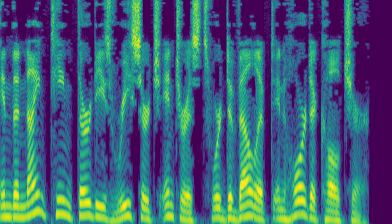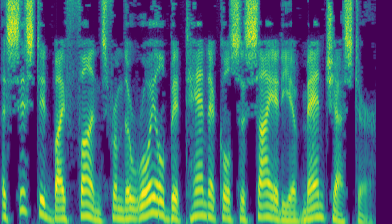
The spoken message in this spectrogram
In the 1930s research interests were developed in horticulture, assisted by funds from the Royal Botanical Society of Manchester.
